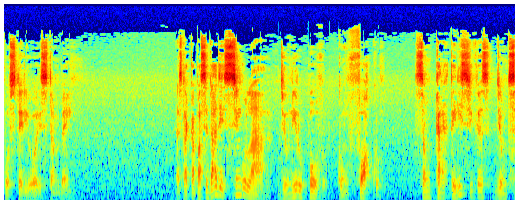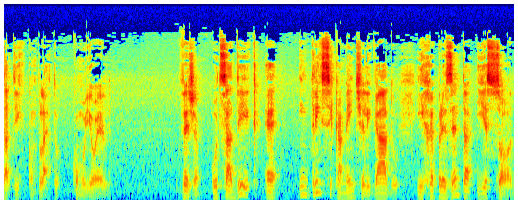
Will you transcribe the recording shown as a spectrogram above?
posteriores também. Esta capacidade singular de unir o povo com foco são características de um tzadik completo, como Yoel. Veja, o tzadik é intrinsecamente ligado e representa Yesod,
